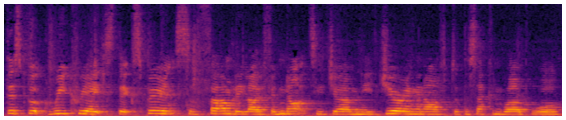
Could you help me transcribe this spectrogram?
this book recreates the experience of family life in Nazi Germany during and after the Second World War,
